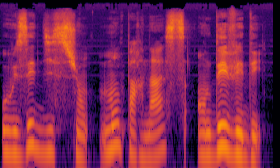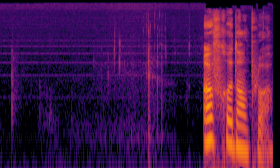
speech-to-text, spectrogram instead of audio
aux éditions Montparnasse en DVD. Offre d'emploi.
